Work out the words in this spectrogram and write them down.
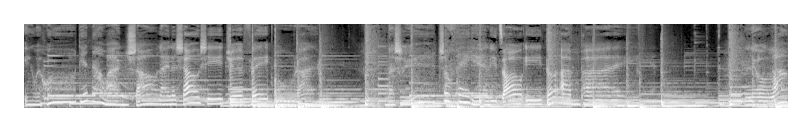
因为蝴蝶那晚捎来了消息，绝非偶然。那是。雨。守夜里早已的安排，流浪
